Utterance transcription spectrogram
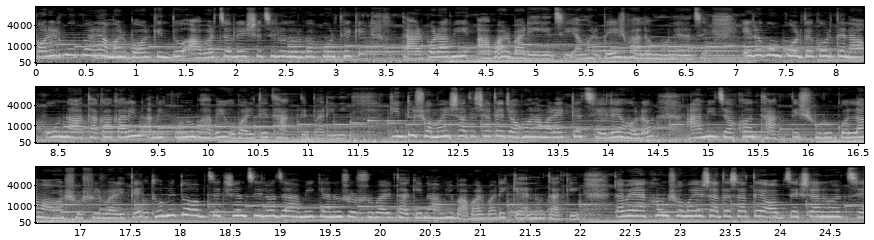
পরের বুধবারে আমার বর কিন্তু আবার চলে এসেছিল দুর্গাপুর থেকে, তারপর আমি আবার বাড়ি গেছি, আমার বেশ ভালো মনে আছে। এরকম করতে করতে না, ও না থাকাকালীন আমি কোনোভাবেই ও বাড়িতে থাকতে পারিনি। কিন্তু সময়ের সাথে সাথে যখন আমার একটা ছেলে হলো, আমি যখন থাকতে শুরু করলাম আমার শ্বশুর বাড়িতে প্রথমে তো অবজেকশন ছিল যে আমি কেন শ্বশুর বাড়ি থাকি না, আমি বাবার বাড়ি কেন থাকি? তবে এখন সময়ের সাথে সাথে অবজেকশন হচ্ছে,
